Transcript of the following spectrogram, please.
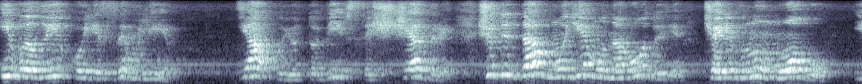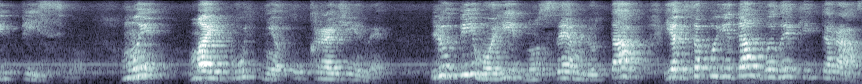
і великої землі. Дякую тобі, всещедрий, що ти дав моєму народові чарівну мову і пісню. Ми майбутнє України. Любімо рідну землю так, як заповідав великий Тарас.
